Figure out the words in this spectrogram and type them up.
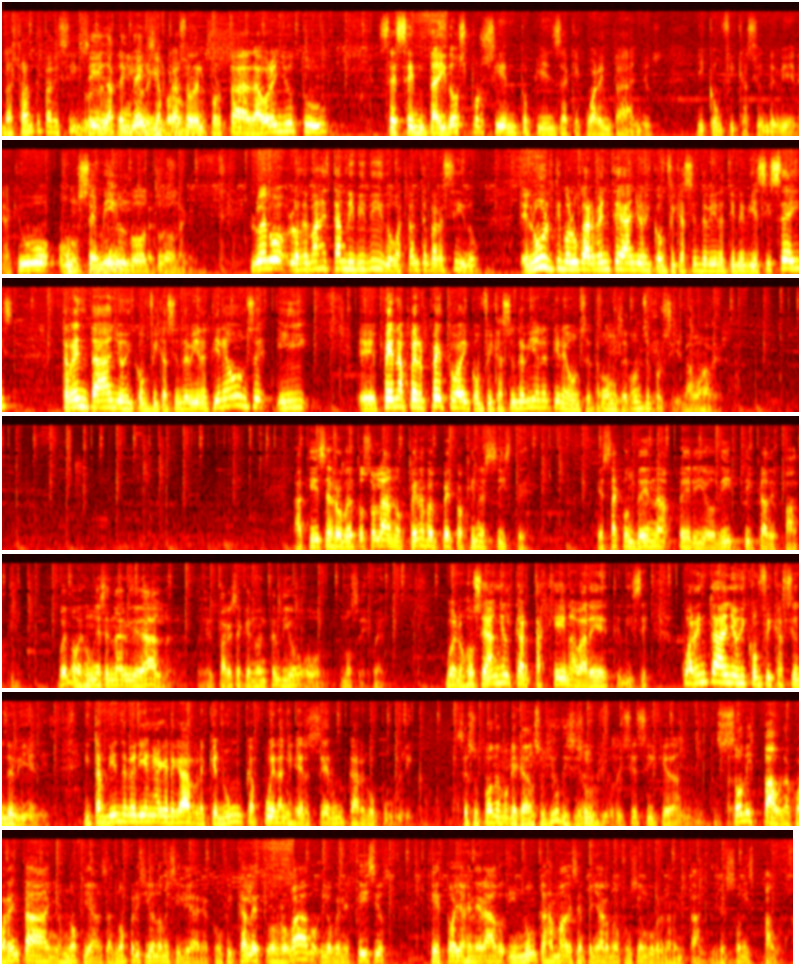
Bastante parecido. Sí, la tendencia. En el caso del portal, ahora en YouTube, 62% piensa que 40 años y confiscación de bienes. Aquí hubo 11 mil votos. Luego los demás están divididos, bastante parecidos. El último lugar, 20 años y confiscación de bienes, tiene 16. 30 años y confiscación de bienes tiene 11 y eh, pena perpetua y confiscación de bienes tiene 11 también. 11%. Vamos a ver. Aquí dice Roberto Solano, pena perpetua aquí no existe. Esa condena periodística de patio. Bueno, es un escenario ideal. Él parece que no entendió o no sé. Bueno. Bueno, José Ángel Cartagena Barete dice, 40 años y confiscación de bienes. Y también deberían agregarle que nunca puedan ejercer un cargo público. Se supone porque quedan sus juicios. Sus juicios, sí quedan. Sonis Paula, 40 años, no fianza, no prisión domiciliaria, confiscarle lo robado y los beneficios que esto haya generado y nunca jamás desempeñar una función gubernamental, dice Sonis Paula.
